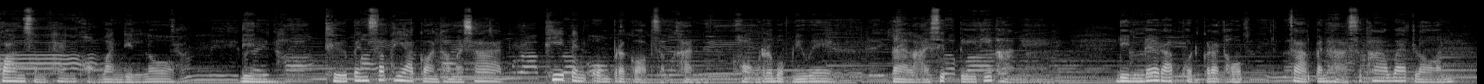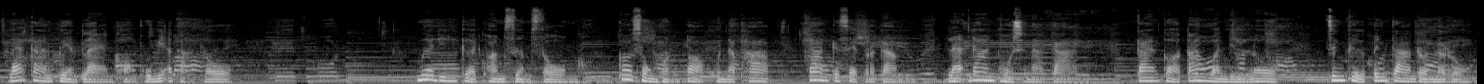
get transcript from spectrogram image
ความสำคัญของวันดินโลก ดิน ถือเป็นทรัพยากรธรรมชาติที่เป็นองค์ประกอบสำคัญของระบบนิเวศ แต่หลายสิบปีที่ผ่านมา ดินได้รับผลกระทบจากปัญหาสภาพแวดล้อม และการเปลี่ยนแปลงของภูมิอากาศโลก เมื่อดินเกิดความเสื่อมโทรม ก็ส่งผลต่อคุณภาพ ด้านเกษตรกรรม และด้านโภชนาการ การก่อตั้งวันดินโลก จึงถือเป็นการรณรงค์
